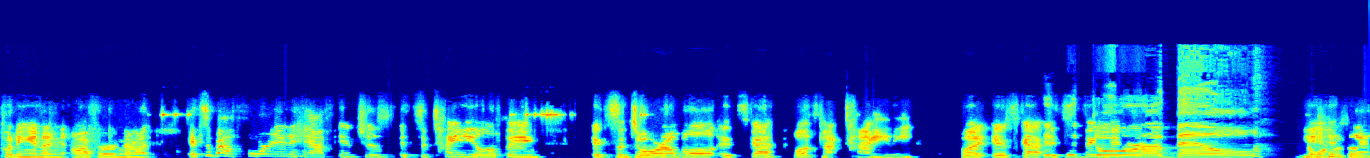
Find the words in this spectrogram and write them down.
putting in an offer or not. It's about four and a half inches. It's a tiny little thing. It's adorable. It's got, well, it's not tiny, but it's got, It's signature- adorable. Norma's at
